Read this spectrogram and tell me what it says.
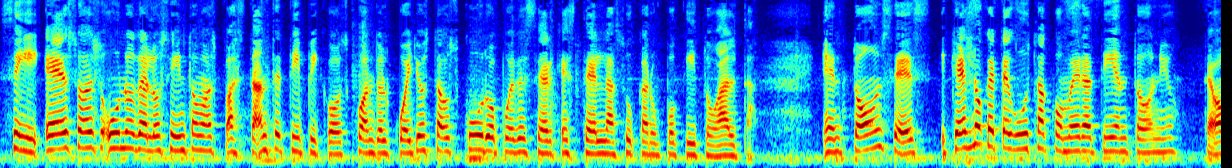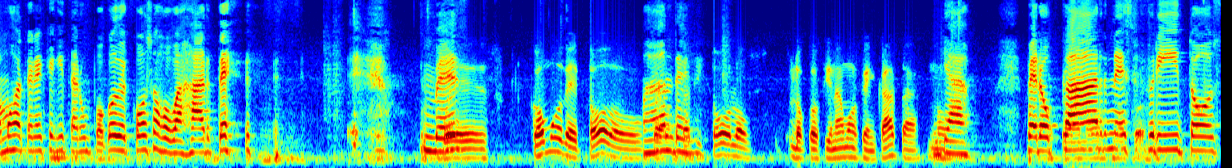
Sí, eso es uno de los síntomas bastante típicos. Cuando el cuello está oscuro puede ser que esté el azúcar un poquito alta. Entonces, ¿qué es lo que te gusta comer a ti, Antonio? Te vamos a tener que quitar un poco de cosas o bajarte. ¿Ves? Pues como de todo, casi todo lo, lo, cocinamos en casa. Ya, pero carnes, fritos,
